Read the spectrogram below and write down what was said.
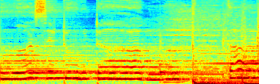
आसमां से टूटा हुआ तारा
